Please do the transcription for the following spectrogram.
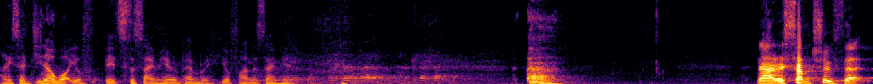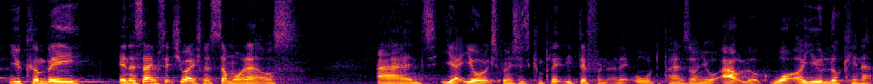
And he said, you know what? You'll, it's the same here in Pembury. You'll find the same here. now, there's some truth that you can be in the same situation as someone else, and yet your experience is completely different, and it all depends on your outlook. What are you looking at?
